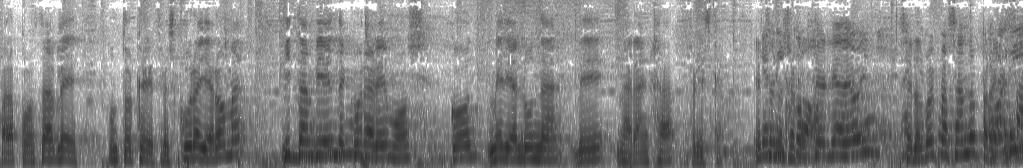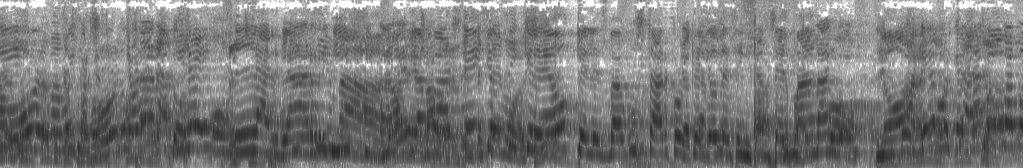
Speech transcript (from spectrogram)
para aportarle un toque de frescura y aroma. Y también decoraremos con media luna de naranja fresca. Este es nuestro cóctel el día de hoy. Se los voy pasando para Por que sigan favor, vamos, por favor. porque ahora la fila es larguísima. No, y aparte yo sí creo que les va a gustar porque a ellos les encanta el mango. No, ¿Por qué? Porque el mango, ¿cómo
